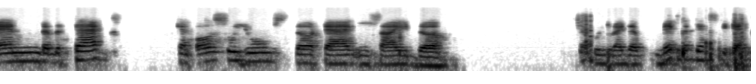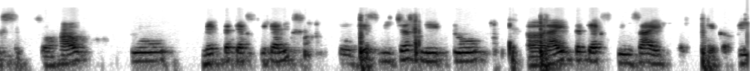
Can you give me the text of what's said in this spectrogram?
and the tag can also use the tag inside the going to write the make the text italics. So how to make the text italics? So this we just need to uh, write the text inside. Take a P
